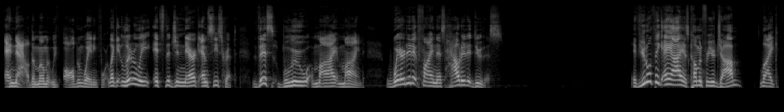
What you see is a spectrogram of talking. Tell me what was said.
And now the moment we've all been waiting for. Like it literally, it's the generic MC script. This blew my mind. Where did it find this? How did it do this? If you don't think AI is coming for your job, like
